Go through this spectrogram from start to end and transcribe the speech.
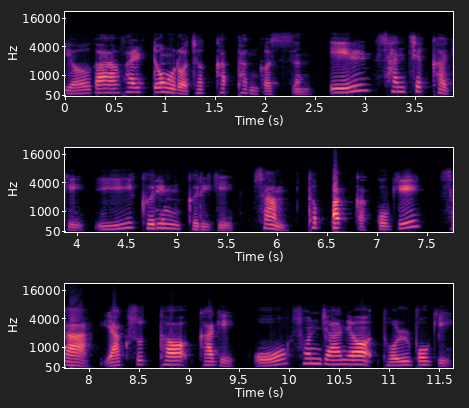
여가 활동으로 적합한 것은 1. 산책하기 2. 그림 그리기 3. 텃밭 가꾸기 4. 약수터 가기 5. 손자녀 돌보기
